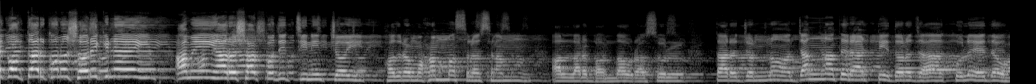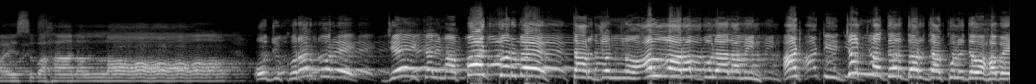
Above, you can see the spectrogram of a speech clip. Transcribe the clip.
একক, তার কোনো শরিক নেই। আমি আরও সাক্ষ্য দিচ্ছি নিশ্চয়ই। হযরত মুহাম্মদ আল্লাহর বান্দা রাসূল, তার জন্য জান্নাতের আটটি দরজা খুলে দেওয়া হয় সুবহানাল্লাহ। ওযু করার পরে যে কালিমা পাঠ করবে, তার জন্য আল্লাহ রাব্বুল আলামিন আটটি দরজা খুলে দেওয়া হবে।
